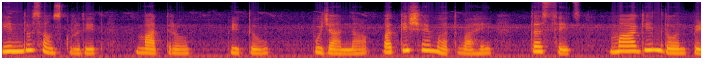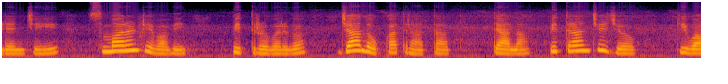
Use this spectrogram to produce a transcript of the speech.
हिंदू संस्कृतीत मात्र पितू पूजांना अतिशय महत्त्व आहे. तसेच मागील दोन पिढ्यांचेही स्मरण ठेवावे. पितृवर्ग ज्या लोकात राहतात त्याला पित्रांचे जग किंवा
